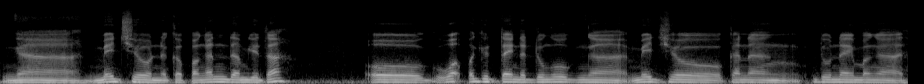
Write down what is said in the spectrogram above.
nga medyo nakapangandam gyud ta o wa pa gyud tay nadungog nga medyo kanang dunay mga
